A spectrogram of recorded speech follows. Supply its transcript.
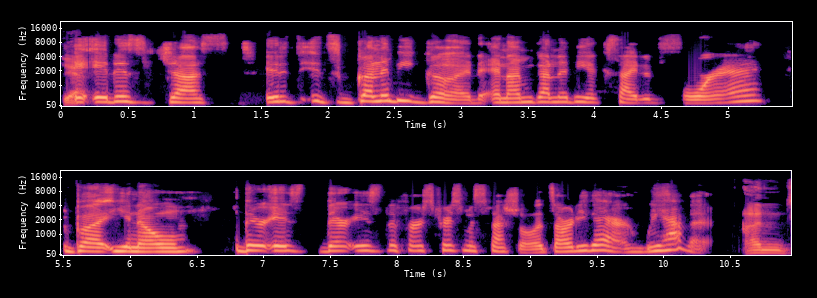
Yeah. it, it is just it, it's gonna be good and I'm gonna be excited for it. But you know, there is there is the first Christmas special. It's already there. We have it. And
